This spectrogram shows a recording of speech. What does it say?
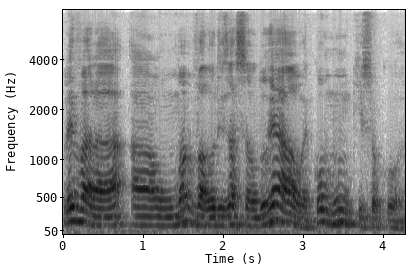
levará a uma valorização do real. É comum que isso ocorra.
